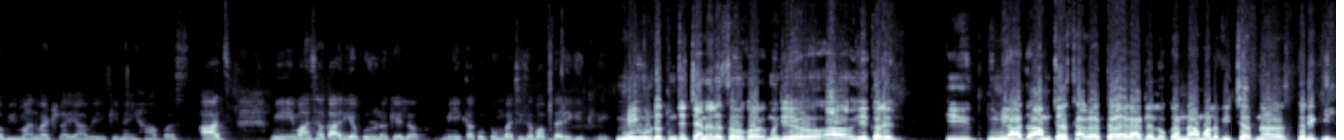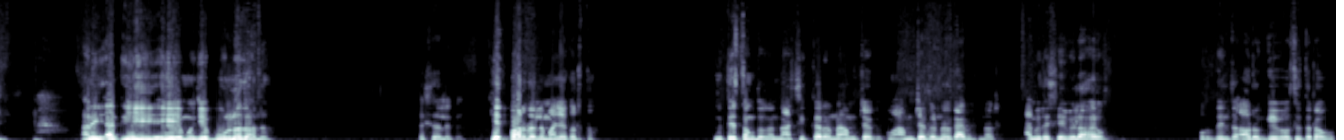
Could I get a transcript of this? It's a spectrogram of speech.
अभिमान वाटला यावेळी की नाही हा बस. आज मी माझं कार्य पूर्ण केलं मी एका कुटुंबाची जबाबदारी घेतली. मी उलट तुमच्या चॅनलला सहकार म्हणजे हे करेल की तुम्ही आज आमच्या सगळ्या तळागाळातल्या लोकांना आम्हाला विचारणा तरी केली. आणि आणि हे हे म्हणजे बोलणं झालं. लक्षात आलं का? हेच फार झालं माझ्याकरता. मी तेच सांगतो का नाशिककरांना आमच्या आमच्याकडनं काय भेटणार? आम्ही तर सेवेला आहोत. फक्त त्यांचं आरोग्य व्यवस्थित राहू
